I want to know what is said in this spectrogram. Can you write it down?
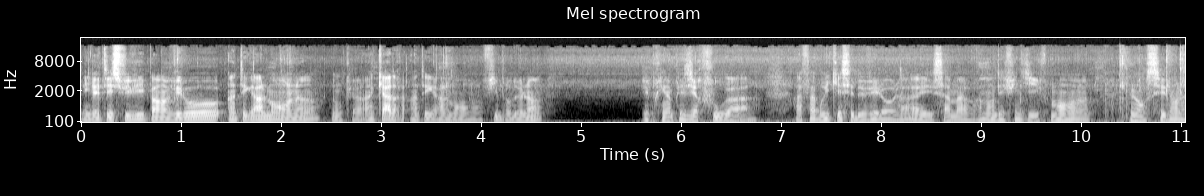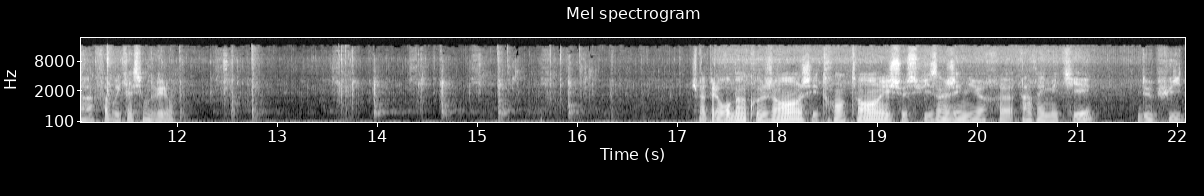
Il a été suivi par un vélo intégralement en lin, donc euh, un cadre intégralement en fibre de lin. J'ai pris un plaisir fou à, fabriquer ces deux vélos-là et ça m'a vraiment définitivement euh, lancé dans la fabrication de vélos. Je m'appelle Robin Cogent, j'ai 30 ans et je suis ingénieur euh, art et métier. Depuis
